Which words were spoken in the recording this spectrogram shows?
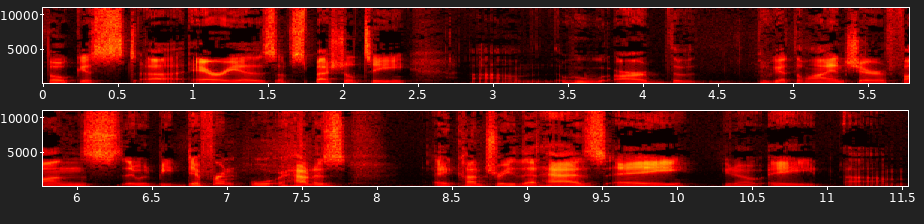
focused uh, areas of specialty, um, who are the who get the lion's share of funds, it would be different. Or how does a country that has a you know a, um,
